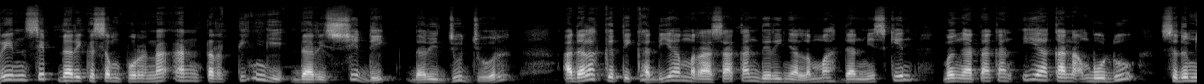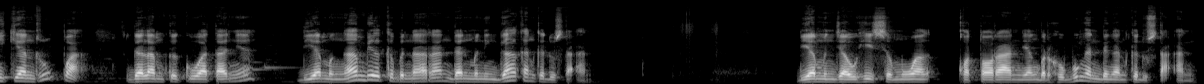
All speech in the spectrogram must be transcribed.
prinsip dari kesempurnaan tertinggi dari sidik, dari jujur, adalah ketika dia merasakan dirinya lemah dan miskin, mengatakan, ia kanak budu sedemikian rupa, dalam kekuatannya, dia mengambil kebenaran dan meninggalkan kedustaan. Dia menjauhi semua kotoran yang berhubungan dengan kedustaan.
